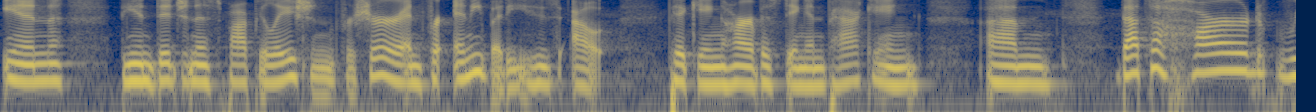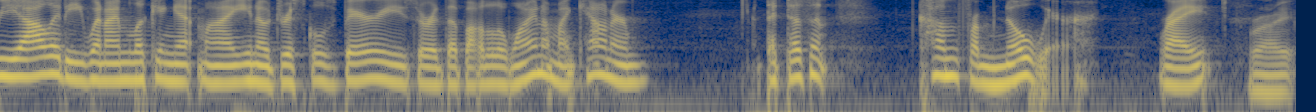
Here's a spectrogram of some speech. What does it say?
in the indigenous population for sure. And for anybody who's out picking, harvesting, and packing. Um, that's a hard reality when I'm looking at my, you know, Driscoll's berries or the bottle of wine on my counter. That doesn't come from nowhere, right? Right.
